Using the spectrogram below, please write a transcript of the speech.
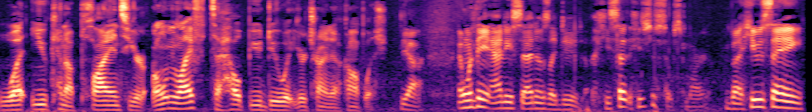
what you can apply into your own life to help you do what you're trying to accomplish. Yeah. And one thing Andy said, it was like, dude, he said he's just so smart. But he was saying,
